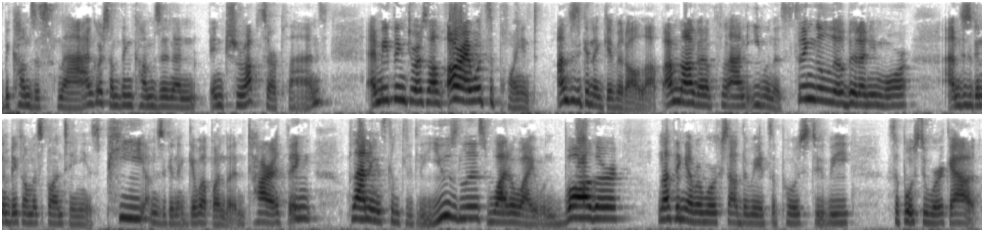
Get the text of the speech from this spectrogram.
becomes a snag or something comes in and interrupts our plans. And we think to ourselves, all right, what's the point? I'm just going to give it all up. I'm not going to plan even a single little bit anymore. I'm just going to become a spontaneous P. I'm just going to give up on the entire thing. Planning is completely useless. Why do I even bother? Nothing ever works out the way it's supposed to be, supposed to work out.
